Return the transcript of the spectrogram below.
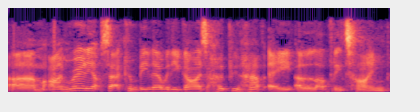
Um, I'm really upset I couldn't be there with you guys. I hope you have a, a lovely time,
